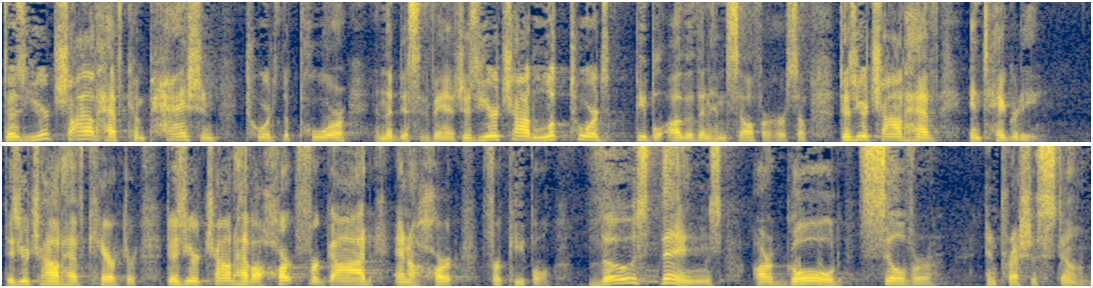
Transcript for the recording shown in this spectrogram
Does your child have compassion towards the poor and the disadvantaged? Does your child look towards people other than himself or herself? Does your child have integrity? Does your child have character? Does your child have a heart for God and a heart for people? Those things are gold, silver, and precious stone.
